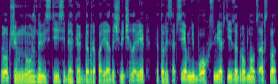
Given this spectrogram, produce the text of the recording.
В общем, нужно вести себя как добропорядочный человек, который совсем не бог смерти и загробного царства.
